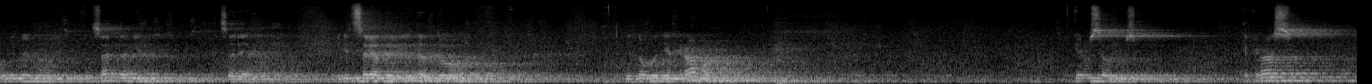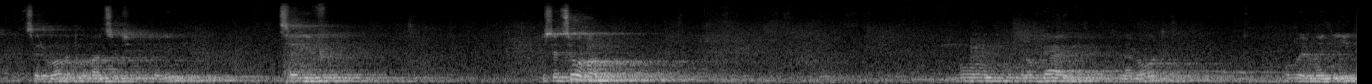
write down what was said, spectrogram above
вони вибрали і цар Давід, царя. І від царя Давіда до відновлення храму Єрусалимського. Якраз царювали 12 колін царів. Після цього був управляє народ у вигнанні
